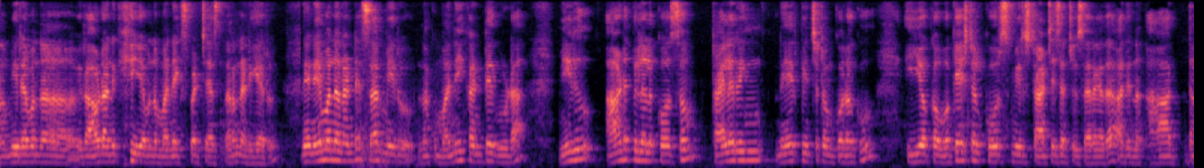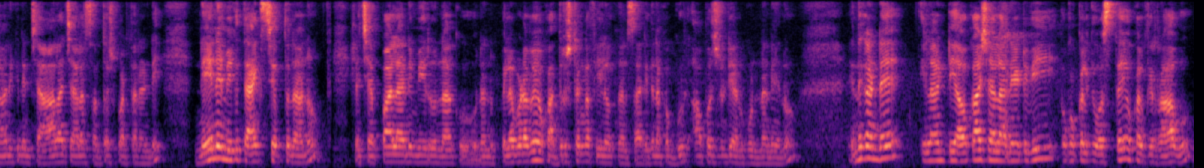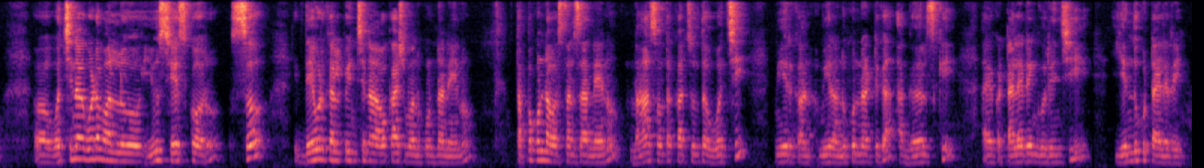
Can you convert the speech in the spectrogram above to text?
మీరేమన్నా రావడానికి ఏమన్నా మనీ ఎక్స్పెక్ట్ చేస్తున్నారని అడిగారు. నేనేమన్నానంటే సార్ మీరు నాకు మనీ కంటే కూడా మీరు ఆడపిల్లల కోసం టైలరింగ్ నేర్పించడం కొరకు ఈ యొక్క వొకేషనల్ కోర్స్ మీరు స్టార్ట్ చేశారు చూసారు కదా అది ఆ దానికి నేను చాలా చాలా సంతోషపడతానండి. నేనే మీకు థ్యాంక్స్ చెప్తున్నాను. ఇట్లా చెప్పాలని మీరు నాకు నన్ను పిలవడమే ఒక అదృష్టంగా ఫీల్ అవుతున్నాను సార్. ఇది నాకు గుడ్ ఆపర్చునిటీ అనుకుంటున్నాను నేను. ఎందుకంటే ఇలాంటి అవకాశాలు అనేటివి ఒక్కొక్కరికి వస్తాయి ఒక్కొక్కరికి రావు. వచ్చినా కూడా వాళ్ళు యూజ్ చేసుకోరు. సో దేవుడు కల్పించిన అవకాశం అనుకుంటున్నాను నేను. తప్పకుండా వస్తాను సార్ నేను. నా సొంత ఖర్చులతో వచ్చి మీరు మీరు అనుకున్నట్టుగా ఆ గర్ల్స్కి ఆ యొక్క టైలరింగ్ గురించి ఎందుకు టైలరింగ్?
